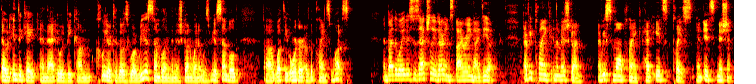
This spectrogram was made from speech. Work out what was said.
that would indicate and that it would become clear to those who are reassembling the Mishkan when it was reassembled uh, what the order of the planks was. And by the way, this is actually a very inspiring idea. Every plank in the Mishkan, every small plank, had its place and its mission.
